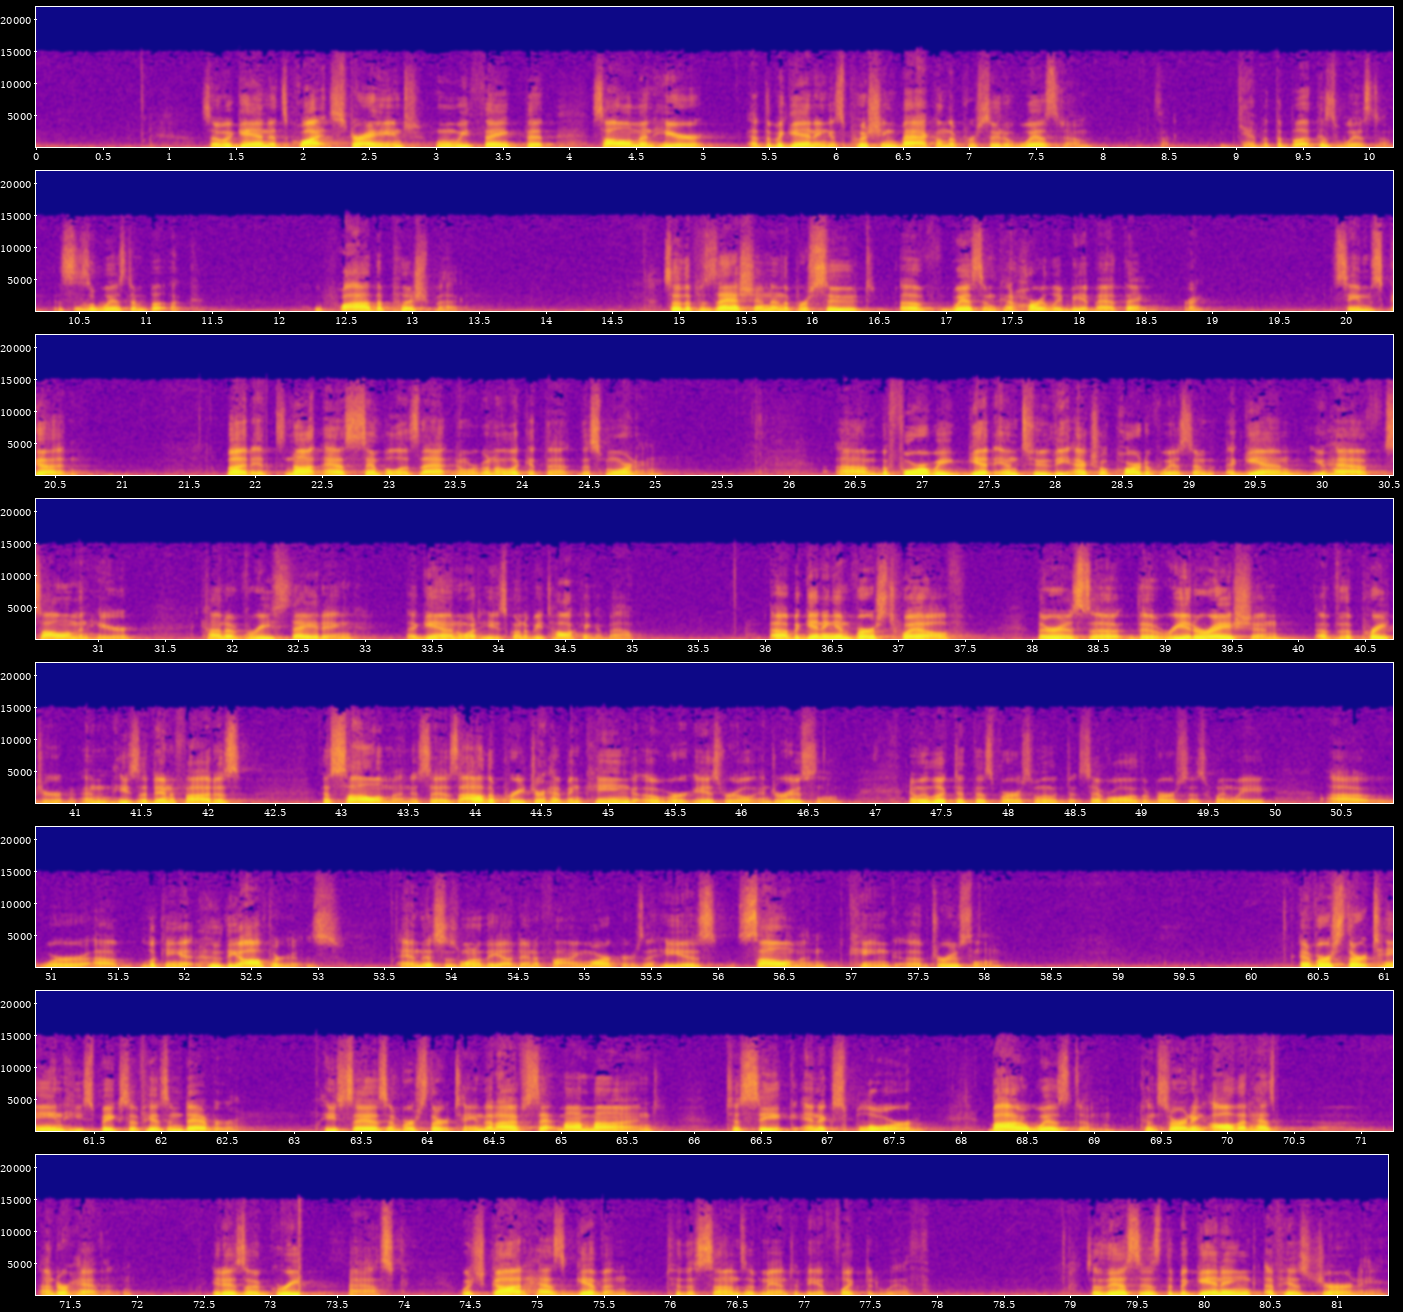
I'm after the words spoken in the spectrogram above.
So again, it's quite strange when we think that Solomon here at the beginning is pushing back on the pursuit of wisdom It's like, yeah, but the book is wisdom. This is a wisdom book. Why the pushback? So the possession and the pursuit of wisdom can hardly be a bad thing, right? Seems good. But it's not as simple as that, and we're going to look at that this morning. Um, before we get into the actual part of wisdom, again, you have Solomon here kind of restating again what he's going to be talking about. Uh, beginning in verse 12, there is uh, the reiteration of the preacher, and he's identified as, as Solomon. It says, I, the preacher, have been king over Israel and Jerusalem. And we looked at this verse, and we looked at several other verses when we uh, were uh, looking at who the author is. And this is one of the identifying markers that he is Solomon, king of Jerusalem. In verse 13, he speaks of his endeavor. He says in verse 13 that I have set my mind to seek and explore by wisdom concerning all that has been done under heaven. It is a grievous task which God has given to the sons of men to be afflicted with. So, this is the beginning of his journey,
